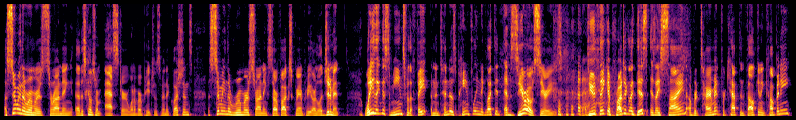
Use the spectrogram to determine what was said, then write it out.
Assuming the rumors surrounding uh, this comes from Aster, one of our patrons submitted questions. Assuming the rumors surrounding Star Fox Grand Prix are legitimate. What do you think this means for the fate of Nintendo's painfully neglected F Zero series? do you think a project like this is a sign of retirement for Captain Falcon and company?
